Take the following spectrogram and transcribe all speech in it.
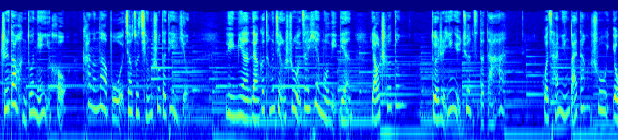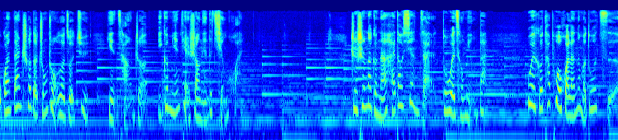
直到很多年以后，看了那部叫做《情书》的电影，里面两个藤井树在夜幕里边摇车灯，对着英语卷子的答案，我才明白当初有关单车的种种恶作剧，隐藏着一个腼腆少年的情怀。只是那个男孩到现在都未曾明白，为何他破坏了那么多次，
